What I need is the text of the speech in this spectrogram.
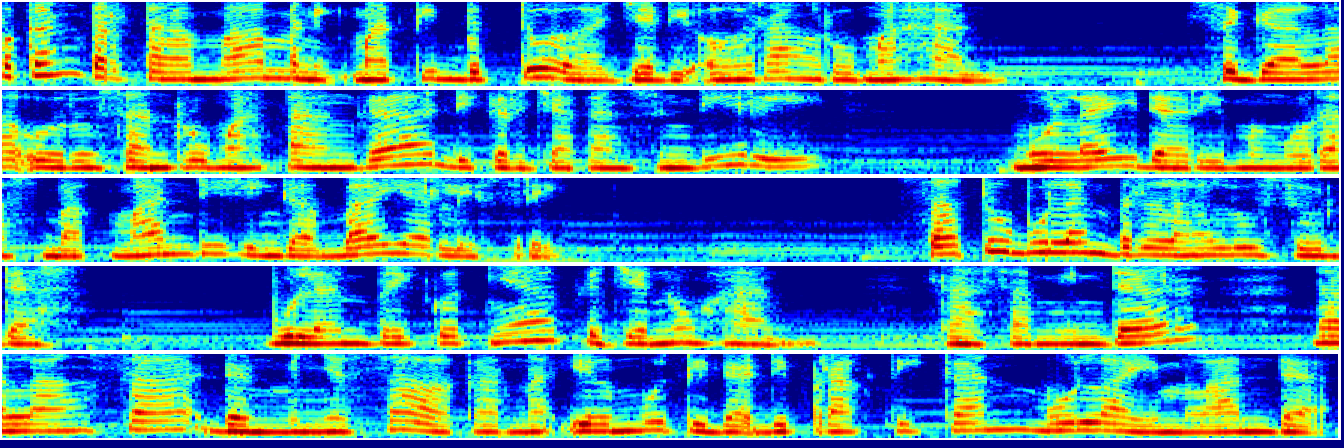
Pekan pertama menikmati betul jadi orang rumahan. Segala urusan rumah tangga dikerjakan sendiri, mulai dari menguras bak mandi hingga bayar listrik. Satu bulan berlalu sudah. Bulan berikutnya kejenuhan, rasa minder, nelangsa, dan menyesal karena ilmu tidak dipraktikan mulai melanda.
